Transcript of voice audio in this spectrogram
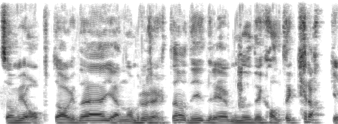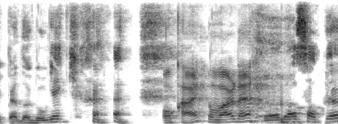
Som vi oppdaget gjennom prosjektet, og de drev med noe de kalte krakkepedagogikk. ok, og hva er det? De,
